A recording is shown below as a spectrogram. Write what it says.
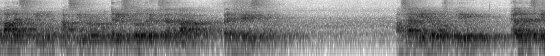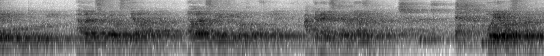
Palestínu asi v roku 332 pred Kristom a zaviedol vplyv helenskej kultúry, helenského vzdelania, helenskej filozofie a gréckého jazyka. Po jeho smrti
